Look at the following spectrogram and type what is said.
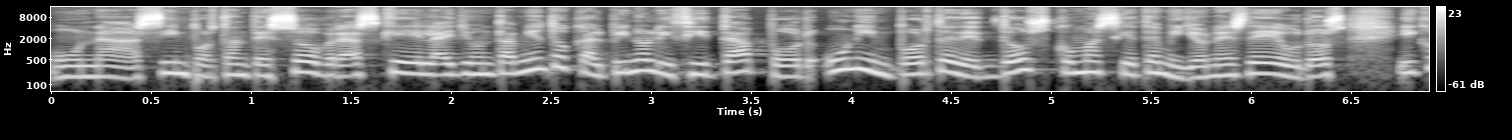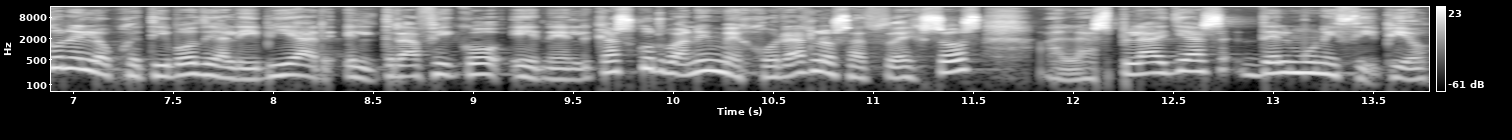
unas importantes obras que el Ayuntamiento calpino licita por un importe de 2,7 millones de euros y con el objetivo de aliviar el tráfico en el casco urbano y mejorar los accesos a las playas del municipio.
